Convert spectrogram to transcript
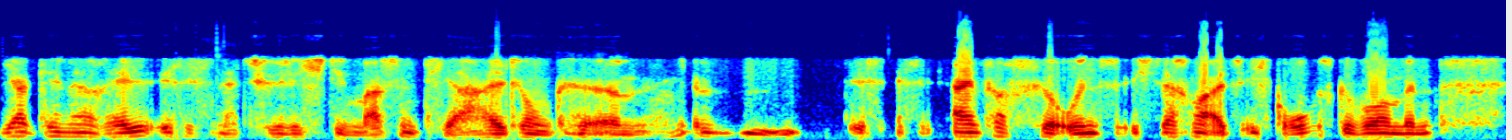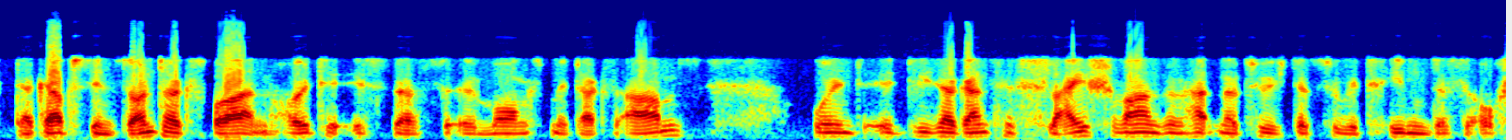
Ja, generell ist es natürlich die Massentierhaltung. Ähm, es ist einfach für uns, ich sag mal, als ich groß geworden bin, da gab es den Sonntagsbraten, heute ist das äh, morgens, mittags, abends. Und äh, dieser ganze Fleischwahnsinn hat natürlich dazu getrieben, dass auch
